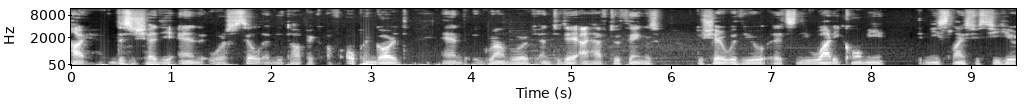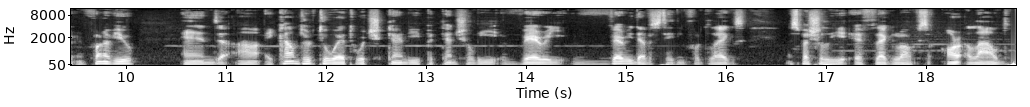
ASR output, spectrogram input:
Hi, this is Shadi and we're still in the topic of open guard and groundwork and today I have two things to share with you. It's the Wari Komi, the knee slice you see here in front of you and uh, a counter to it which can be potentially very, very devastating for the legs, especially if leg locks are allowed,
